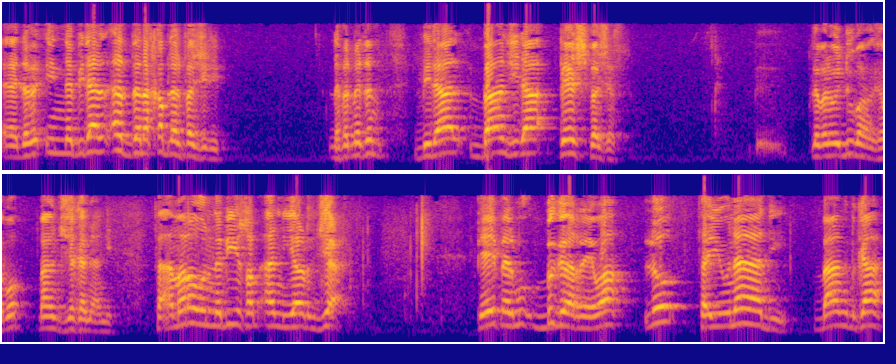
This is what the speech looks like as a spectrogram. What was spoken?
إن بلال أذن قبل الفجر. لا بيش فجر. لما يدو بانك أبو بانجي كم يعني. فأمره النبي صلى الله عليه وسلم أن يرجع. بيفرمو بقريوا لو فينادي بانك بك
